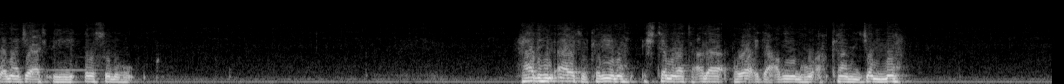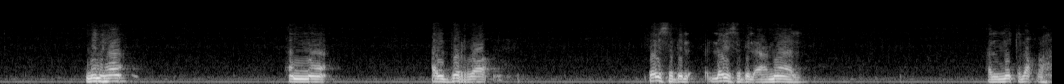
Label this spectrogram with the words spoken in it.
وما جاءت به رسله. هذه الآية الكريمة اشتملت على فوائد عظيمة وأحكام جمة منها أن البر ليس ليس بالأعمال. المطلقة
